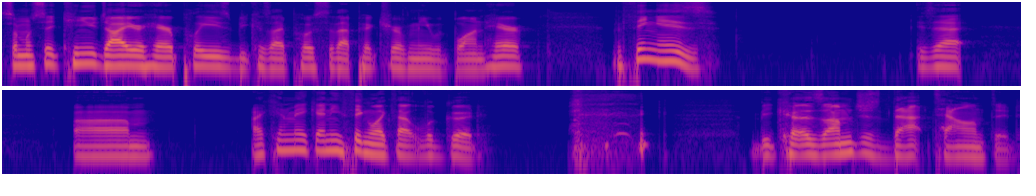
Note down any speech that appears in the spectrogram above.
Someone said, "Can you dye your hair, please?" Because I posted that picture of me with blonde hair. The thing is, is that um, I can make anything like that look good because I'm just that talented.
